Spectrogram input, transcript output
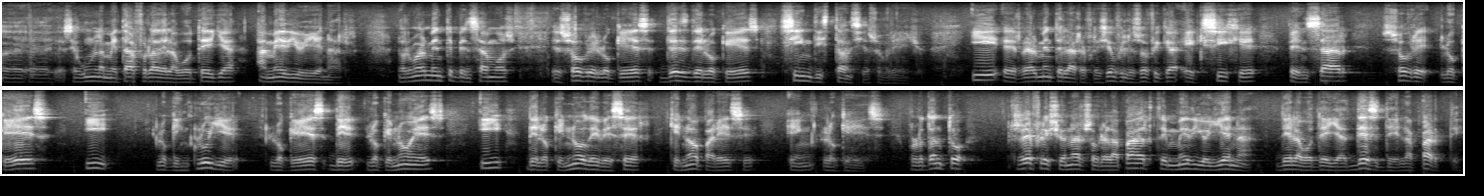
eh, según la metáfora de la botella a medio llenar. Normalmente pensamos eh, sobre lo que es, desde lo que es, sin distancia sobre ello. Y realmente la reflexión filosófica exige pensar sobre lo que es y lo que incluye lo que es de lo que no es y de lo que no debe ser, que no aparece en lo que es. Por lo tanto, reflexionar sobre la parte medio llena de la botella desde la parte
